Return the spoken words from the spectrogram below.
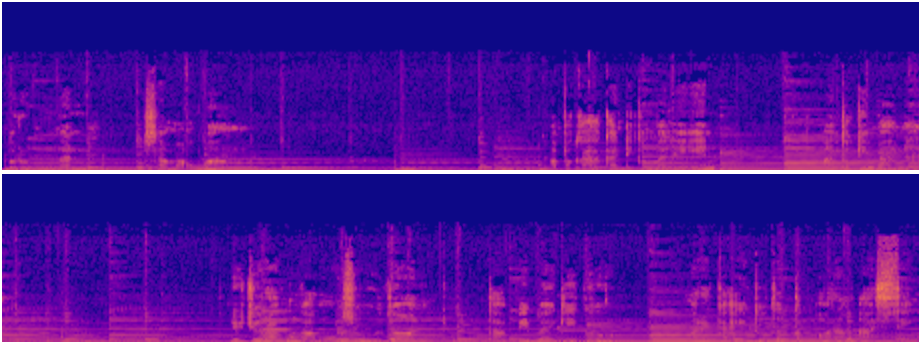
berhubungan sama uang. Apakah akan dikembaliin atau gimana? Jujur aku nggak mau suudon, tapi bagiku mereka itu tetap orang asing.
